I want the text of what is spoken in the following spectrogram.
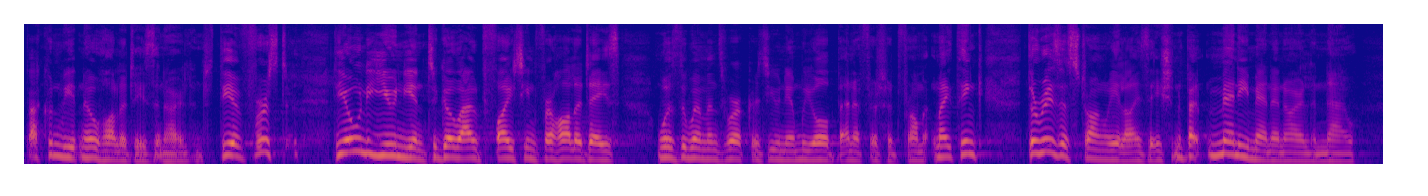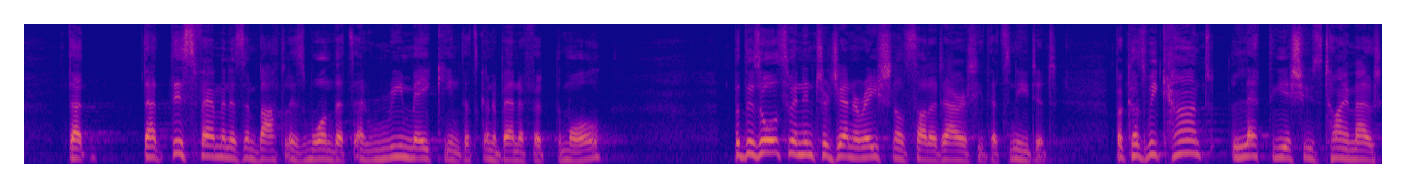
back when we had no holidays in Ireland. The, first, the only union to go out fighting for holidays was the Women's Workers' Union. We all benefited from it. And I think there is a strong realisation about many men in Ireland now that, that this feminism battle is one that's a remaking that's going to benefit them all. But there's also an intergenerational solidarity that's needed because we can't let the issues time out.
